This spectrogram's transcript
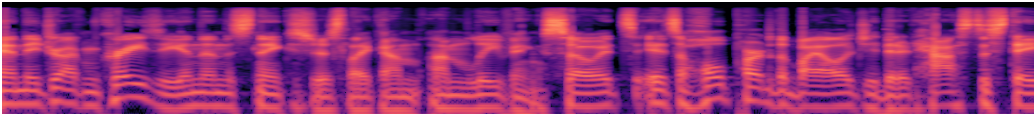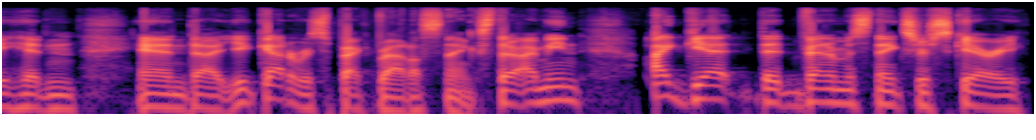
and they drive them crazy, and then the snake is just like, "I'm I'm leaving." So it's it's a whole part of the biology that it has to stay hidden, and uh, you got to respect rattlesnakes. They're, I mean, I get that venomous snakes are scary,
